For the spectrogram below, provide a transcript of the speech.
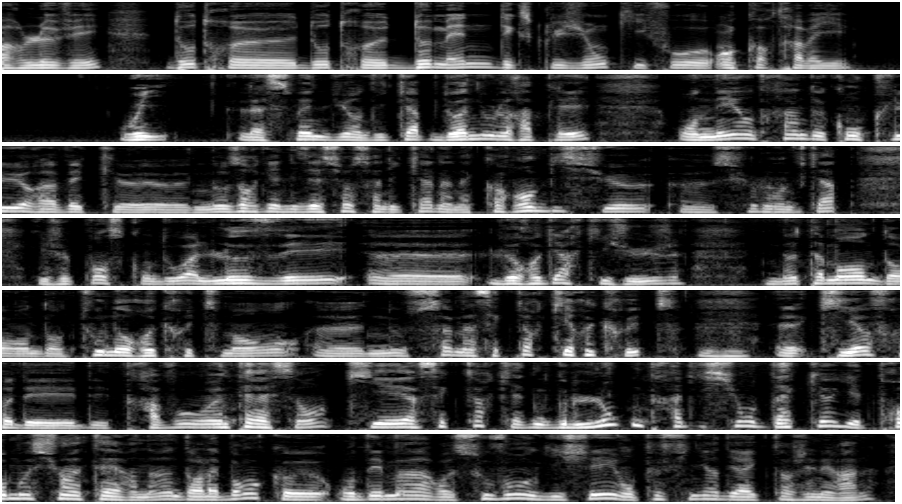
lever, d'autres, domaines d'exclusion qu'il faut encore travailler? Oui, la semaine du handicap doit nous le rappeler. On est en train de conclure avec euh, nos organisations syndicales un accord ambitieux euh, sur le handicap et je pense qu'on doit lever euh, le regard qui juge, notamment dans, tous nos recrutements. nous sommes un secteur qui recrute, mhm. qui offre des, travaux intéressants, qui est un secteur qui a une longue tradition d'accueil et de promotion interne. Hein. Dans la banque, on démarre souvent au guichet et on peut finir directeur général.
